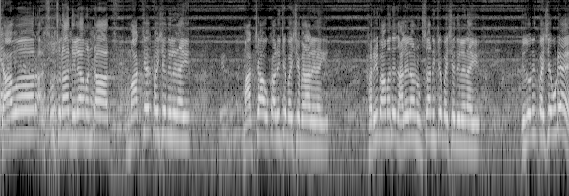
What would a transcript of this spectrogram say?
त्यावर सूचना दिल्या म्हणतात मागचे पैसे दिले नाहीत मागच्या अवकाळीचे पैसे मिळाले नाहीत खरीपामध्ये झालेल्या नुकसानीचे पैसे दिले नाहीत. तिजोरीत पैसे कुठे आहे?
